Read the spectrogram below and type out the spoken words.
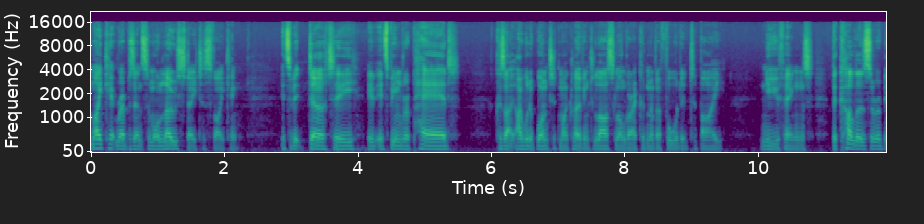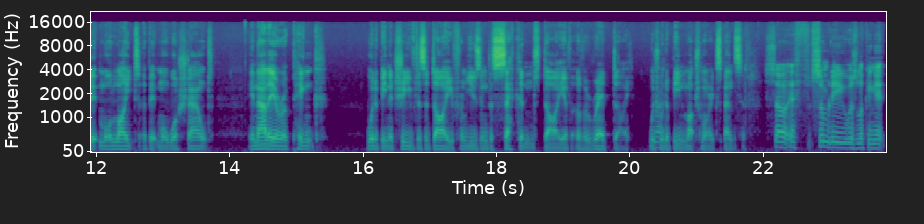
My kit represents a more low status Viking it's a bit dirty, it, has been repaired, because I, I, would have wanted my clothing to last longer. I couldn't have afforded to buy new things. The colours are a bit more light, a bit more washed out. In that era, pink would have been achieved as a dye from using the second dye of, of a red dye, which right. would have been much more expensive. So if somebody was looking at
